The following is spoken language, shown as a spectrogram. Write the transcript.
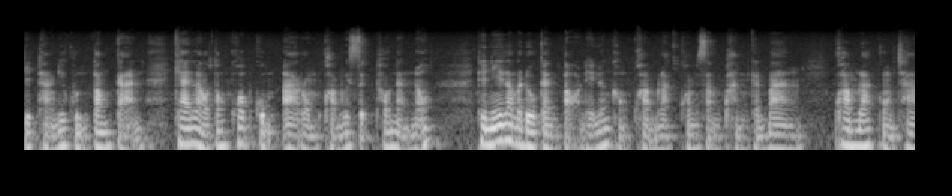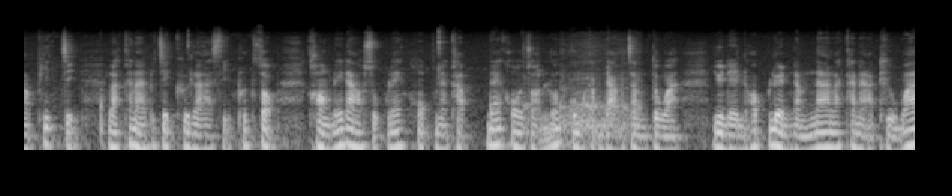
ทิศทางที่คุณต้องการ แค่เราต้องควบคุมอารมณ์ความรู้สึกเท่านั้นเนาะทีนี้เรามาดูกันต่อในเรื่องของความรักความสัมพันธ์กันบ้าง ความรักของชาวพิจิก ลัคนาพิจิกคือราศีพฤษภของได้ดาวศุกร์เลข6นะครับได้โคจรร่วมกลุ่มกับดาวประจำตัว อยู่ในภพเรือนนำหน้าลัคนาถือว่า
